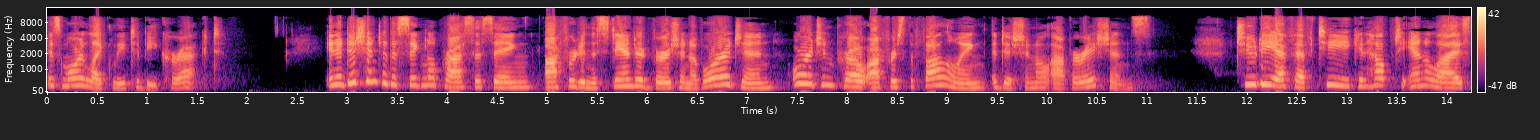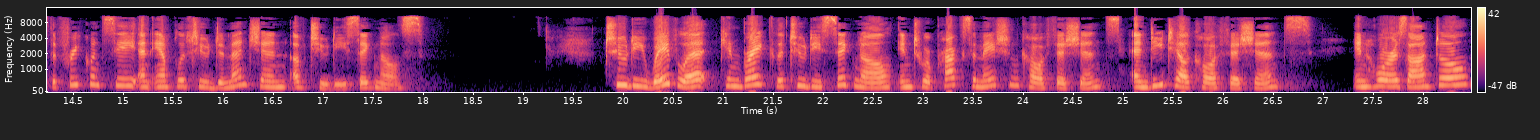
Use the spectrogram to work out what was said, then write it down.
is more likely to be correct. In addition to the signal processing offered in the standard version of Origin, Origin Pro offers the following additional operations. 2D FFT can help to analyze the frequency and amplitude dimension of 2D signals. 2D wavelet can break the 2D signal into approximation coefficients and detail coefficients in horizontal,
